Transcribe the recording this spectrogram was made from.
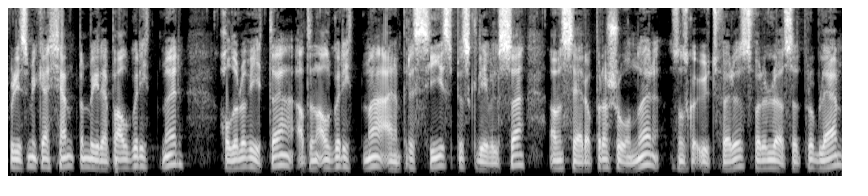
For de som ikke er kjent med begrepet algoritmer, holder det å vite at en algoritme er en presis beskrivelse av en serie operasjoner som skal utføres for å løse et problem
